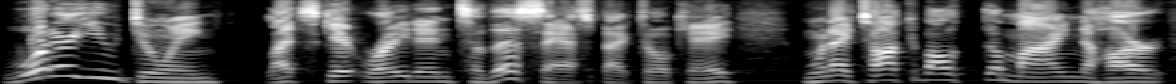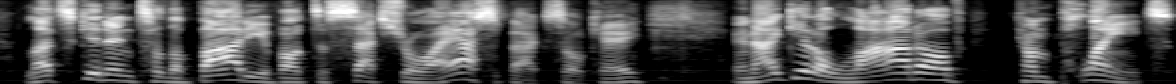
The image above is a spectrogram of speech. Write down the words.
What are you doing? Let's get right into this aspect, okay? When I talk about the mind, the heart, let's get into the body about the sexual aspects, okay? And I get a lot of complaints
